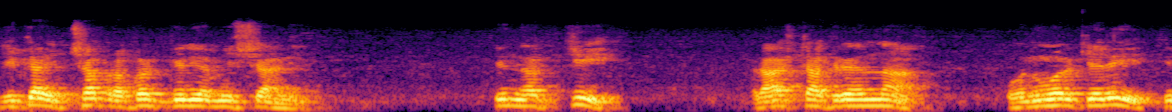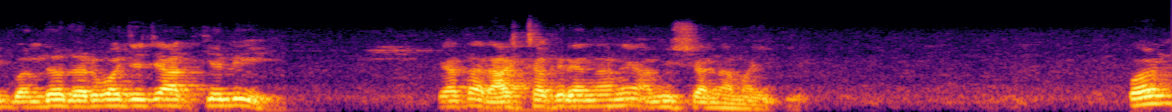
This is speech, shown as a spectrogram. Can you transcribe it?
जी काय इच्छा प्रकट केली अमित शहाने ती नक्की राज ठाकरेंना फोनवर केली की बंद दरवाजेच्या आत केली ते आता राज ठाकरेंना नाही अमित शहाना माहिती आहे. पण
